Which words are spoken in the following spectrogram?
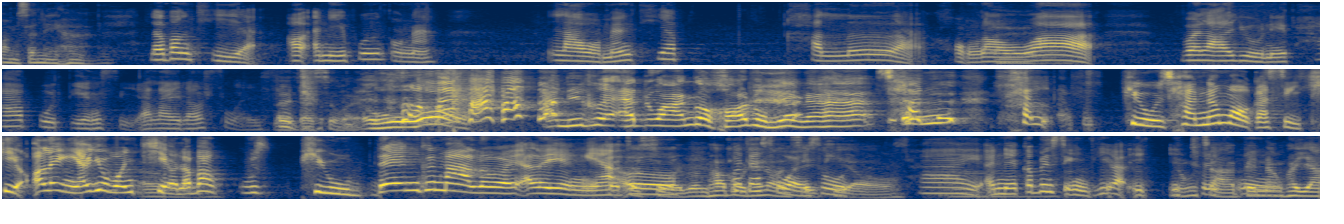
ความเสน่หา แล้วบางทีอะเอาอันนี้พูดตรงๆนะ เราอะแม่งเทียบคัลเลอร์อะของเราเออ ว่า เวลาอยู่ในผ้าปูเตียงสีอะไรแล้วสวยสุเราดจะสวย โอ้โห อันนี้คือแอดวานซ์กว่าคอร์สผมอีกนะฮะ ฉันคันผิวฉันน่ะเหมาะกับสีเขียวอะไรอย่างเงี้ยอยู่บนเขียวเออแล้วแบบกูผิวเด้งขึ้นมาเลยอะไรอย่างเงี้ยก็จะสวยบนผ้าปูก็จะที่นสอนวยสีสุดเขียว ใช่ อันเนี้ยก็เป็นสิ่งที่แบบอีกอีกน้องทริคจ๋าหเป็นนึ่นางพญา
